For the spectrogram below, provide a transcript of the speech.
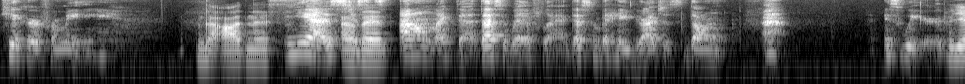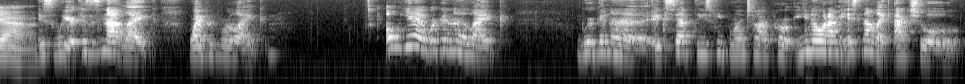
kicker for me. The oddness. Yeah, it's Of just it. I don't like that. That's a red flag. That's some behavior I just don't. It's weird. Yeah. It's weird because it's not like white people are like, oh yeah, we're gonna like, we're gonna accept these people into our pro. You know what I mean? It's not like actual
